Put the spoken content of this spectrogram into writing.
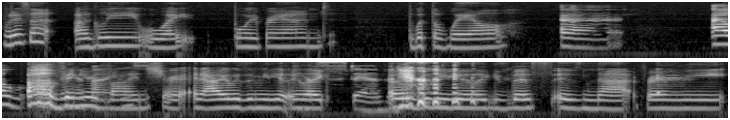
what is that ugly white boy brand with the whale? Uh, oh, Oh, Vineyard Vines. Vine shirt, and I was immediately Can't like, stand I was immediately like, this is not for me.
